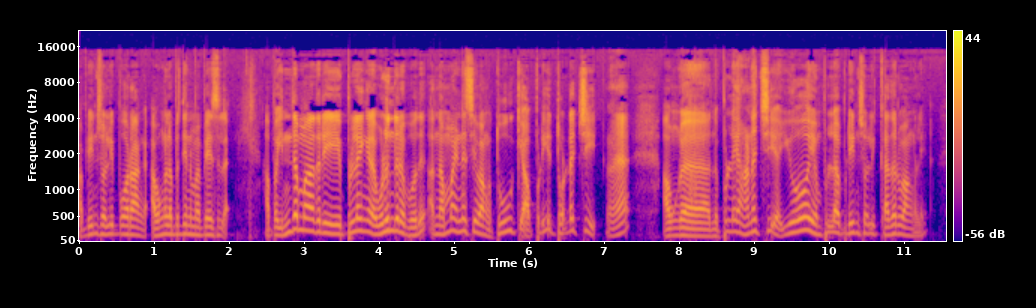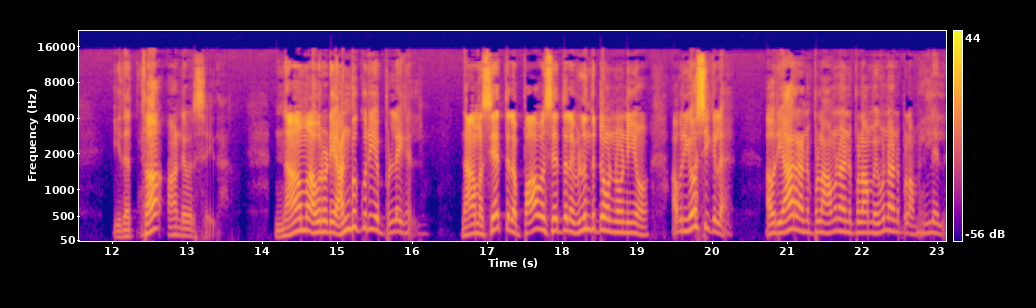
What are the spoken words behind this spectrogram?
அப்படின்னு சொல்லி போகிறாங்க அவங்கள பற்றி நம்ம பேசலை. அப்போ இந்த மாதிரி பிள்ளைங்களை விழுந்துற போது அந்த அம்மா என்ன செய்வாங்க? தூக்கி அப்படியே தொடச்சி அவங்க அந்த பிள்ளைய அணைச்சி ஐயோ என் பிள்ளை அப்படின்னு சொல்லி கதறுவாங்களே. இதைத்தான் ஆண்டவர் செய்தார். நாம் அவருடைய அன்புக்குரிய பிள்ளைகள் நாம் சேத்துல பாவ சேத்துல விழுந்துட்டோன்னொன்னையும் அவர் யோசிக்கல. அவர் யாரை அனுப்பலாம் அவனை அனுப்பலாம் இவனை அனுப்பலாம்? இல்லை இல்லை.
